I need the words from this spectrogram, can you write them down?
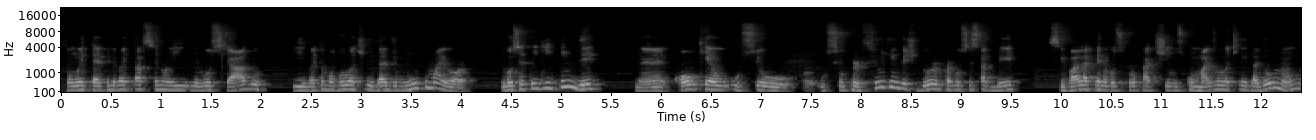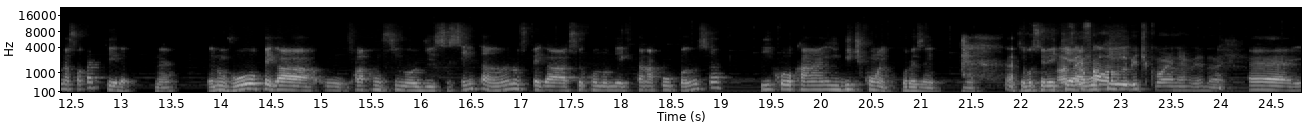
Então o ETF ele vai estar sendo aí negociado e vai ter uma volatilidade muito maior. E você tem que entender, né, qual que é o, seu o seu perfil de investidor para você saber se vale a pena você colocar ativos com mais volatilidade ou não na sua carteira, né? Eu não vou pegar, falar para um senhor de 60 anos, pegar a sua economia que está na poupança e colocar em Bitcoin, por exemplo. Né? Porque você vê que é algo que... do Bitcoin, né? Verdade. É,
